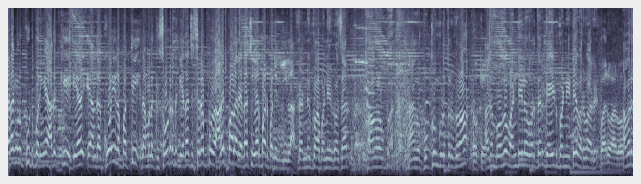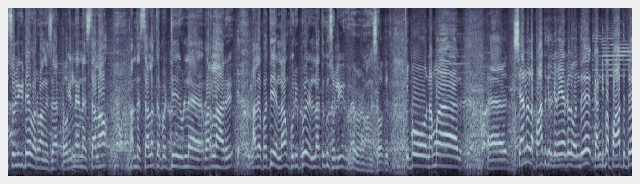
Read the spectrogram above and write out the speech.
இடங்களுக்கு கூட்டு போறீங்க. அதுக்கு அந்த கோயிலை பத்தி நம்மளுக்கு சொல்றதுக்கு ஏதாச்சும் சிறப்பு அழைப்பாளர் ஏதாச்சும் ஏற்பாடு பண்ணிருக்கீங்களா கண்டிப்பாக பண்ணியிருக்கோம் சார். அவங்க நாங்கள் புக்கும் கொடுத்துருக்குறோம். Okay. அதுவும் போக வண்டியில் ஒருத்தர் கைடு பண்ணிகிட்டே வருவார். வருவார். அவர் சொல்லிக்கிட்டே வருவாங்க சார். என்னென்ன ஸ்தலம் அந்த ஸ்தலத்தை பற்றி உள்ள வரலாறு அதை பற்றி எல்லாம் குறிப்பு எல்லாத்துக்கும் சொல்லி வருவாங்க சார். ஓகே இப்போ நம்ம சேனலை பார்த்துக்கிற நேயர்கள் வந்து கண்டிப்பாக பார்த்துட்டு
